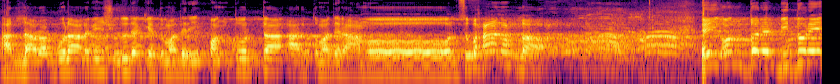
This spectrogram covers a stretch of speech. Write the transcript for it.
আল্লাহ রাব্বুল আলামিন শুধু দেখে তোমাদের এই অন্তরটা আর তোমাদের আমল। সুবহানাল্লাহ। এই অন্তরের ভিতরে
